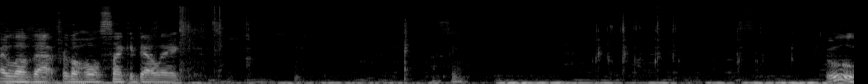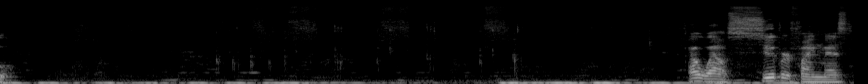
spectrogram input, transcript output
I love that for the whole psychedelic. Let's see. Ooh. Oh wow, super fine mist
